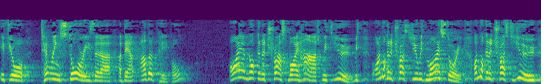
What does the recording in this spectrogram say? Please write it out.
if you're telling stories that are about other people, I am not going to trust my heart with you. With, I'm not going to trust you with my story. I'm not going to trust you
